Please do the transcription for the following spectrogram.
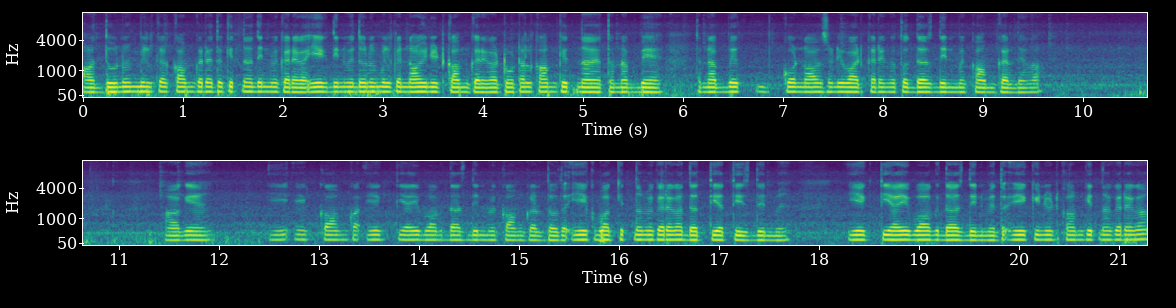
और दोनों मिलकर काम करे तो कितना दिन में करेगा? एक दिन में दोनों मिलकर नौ यूनिट काम करेगा। टोटल काम कितना है? तो नब्बे है। तो नब्बे को नौ से डिवाइड करेंगे तो दस दिन में काम कर देगा। आगे हैं। ये एक काम का, एक तिहाई भाग दस दिन में काम करता हो तो एक भाग कितना में करेगा? दस या तीस दिन में। एक तिहाई भाग दस दिन में तो एक यूनिट काम कितना करेगा?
